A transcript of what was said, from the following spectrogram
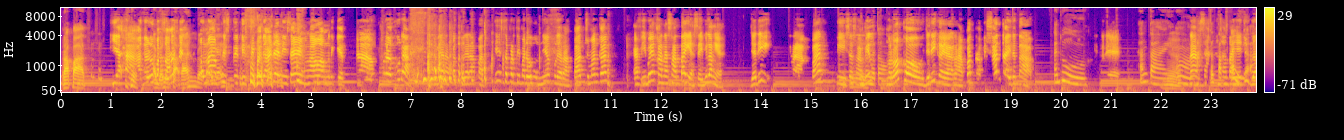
Rapat. Iya, agak lupa Agak lupa soalnya. kan. Mohon maaf, di skrip, di agak ada nih. Saya ngawang dikit. Nah, kura-kura. Kuliah rapat, kuliah rapat. Ya, seperti pada umumnya kuliah rapat. Cuman kan FIB karena santai ya, saya bilang ya. Jadi, rapat bisa Hmm. sambil Betul. ngerokok. Jadi kayak rapat tapi santai tetap. Aduh, Gitu deh. santai. Iya. Hmm, Nah, saking tetap santainya ya. juga,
